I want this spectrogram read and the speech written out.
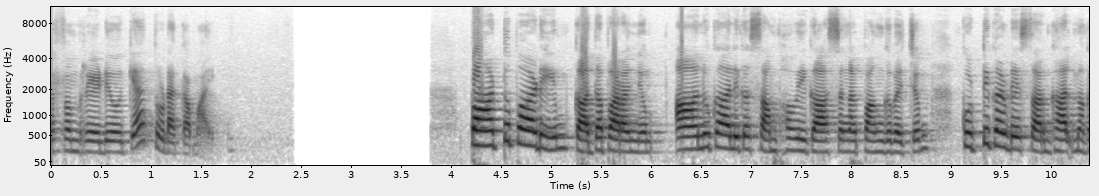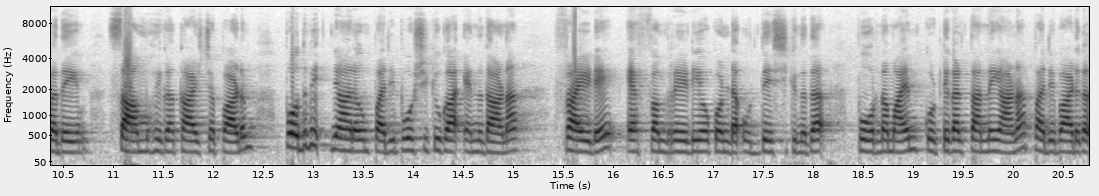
എഫ് എം റേഡിയോയ്ക്ക് തുടക്കമായി. പാട്ടുപാടിയും കഥ പറഞ്ഞും ആനുകാലിക സംഭവ വികാസങ്ങൾ പങ്കുവച്ചും കുട്ടികളുടെ സർഗാത്മകതയും സാമൂഹിക കാഴ്ചപ്പാടും പൊതുവിജ്ഞാനവും പരിപോഷിക്കുക എന്നതാണ് ഫ്രൈഡേ എഫ് എം റേഡിയോ കൊണ്ട് ഉദ്ദേശിക്കുന്നത്. പൂർണമായും കുട്ടികൾ തന്നെയാണ് പരിപാടികൾ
